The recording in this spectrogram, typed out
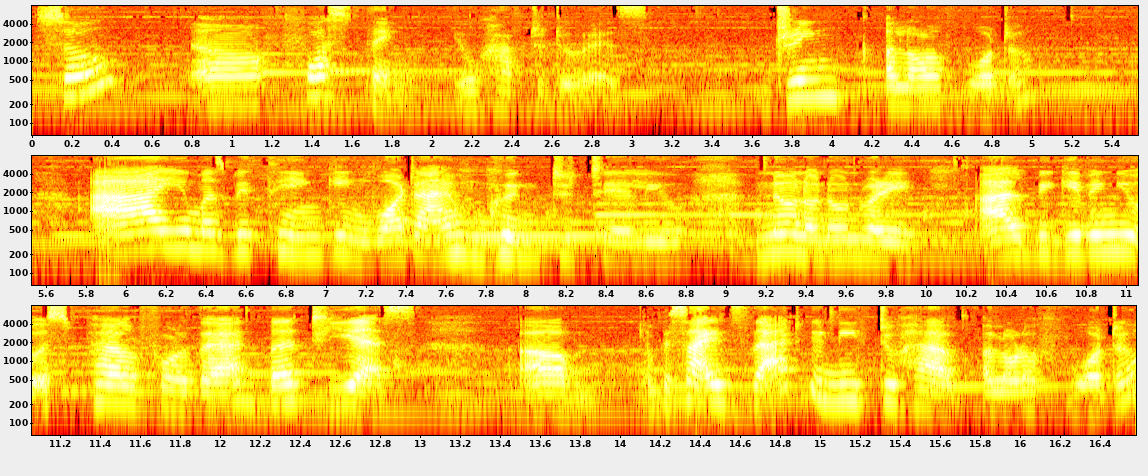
so uh, first thing you have to do is drink a lot of water. Ah you must be thinking what i'm going to tell you. No no don't worry. I'll be giving you a spell for that. But yes um, besides that you need to have a lot of water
